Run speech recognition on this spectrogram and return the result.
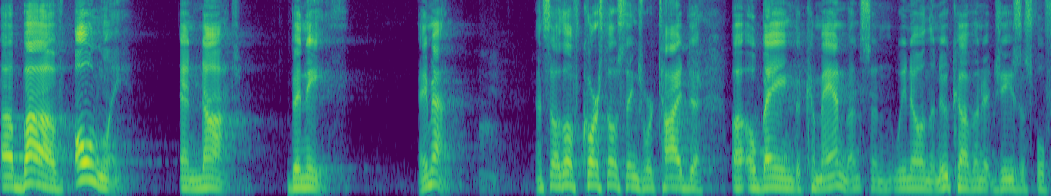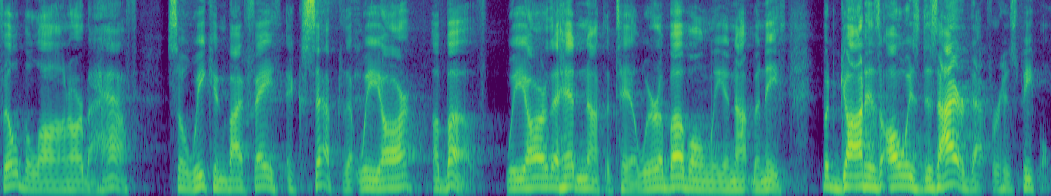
above only and not beneath. Amen. And so, of course, those things were tied to uh, obeying the commandments. And we know in the new covenant, Jesus fulfilled the law on our behalf. So we can, by faith, accept that we are above. We are the head and not the tail. We're above only and not beneath. But God has always desired that for his people.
